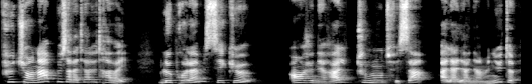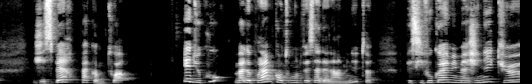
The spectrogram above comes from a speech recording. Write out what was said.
Plus tu en as, plus ça va te faire du travail. Le problème, c'est que, en général, tout le monde fait ça à la dernière minute. J'espère pas comme toi. Et du coup, bah, le problème quand tout le monde fait ça à la dernière minute, parce qu'il faut quand même imaginer que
